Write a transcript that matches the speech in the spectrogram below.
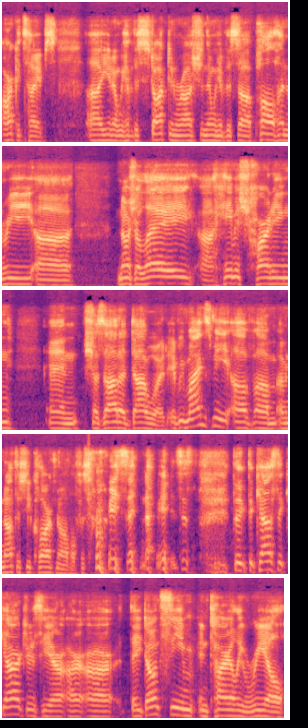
archetypes. Uh, you know we have this stockton rush and then we have this uh, paul henri uh, Nargeolet, uh, Hamish Harding, and Shahzada Dawood. It reminds me of um, an Arthur C. Clarke novel for some reason. I mean, it's just the, the cast of characters here are, are they don't seem entirely real,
